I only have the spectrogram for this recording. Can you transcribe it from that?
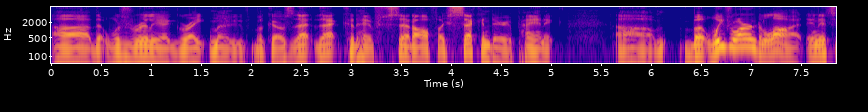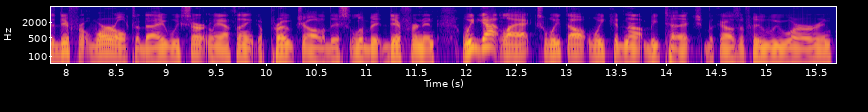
uh, that was really a great move because that, that could have set off a secondary panic. Um, but we've learned a lot, and it's a different world today. We certainly, I think, approach all of this a little bit different. And we got lax. We thought we could not be touched because of who we were. And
